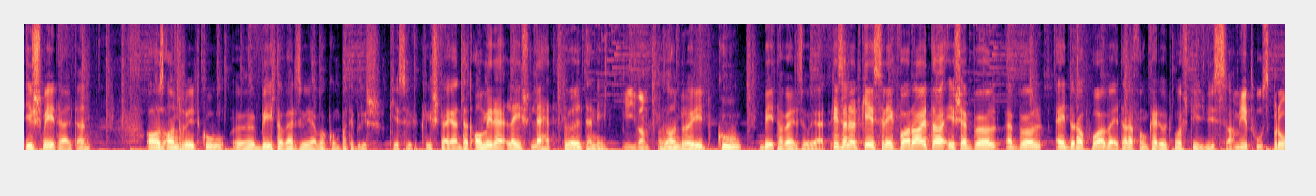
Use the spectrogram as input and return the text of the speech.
ismételten az Android Q beta verziójával kompatibilis készülékek listáján, tehát amire le is lehet tölteni Így van. az Android Q beta verzióját. 15 készülék van rajta, és ebből, ebből egy darab Huawei telefon került most így vissza. A Mate 20 Pro.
